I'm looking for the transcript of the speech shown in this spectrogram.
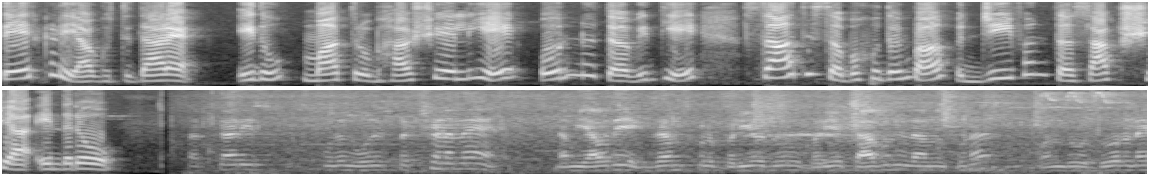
ತೇರ್ಗಡೆಯಾಗುತ್ತಿದ್ದಾರೆ. ಇದು ಮಾತೃಭಾಷೆಯಲ್ಲಿಯೇ ಉನ್ನತ ವಿದ್ಯೆ ಸಾಧಿಸಬಹುದೆಂಬ ಜೀವಂತ ಸಾಕ್ಷ್ಯ ಎಂದರು. ಸರ್ಕಾರಿ ಸ್ಕೂಲಲ್ಲಿ ಓದಿದ ತಕ್ಷಣವೇ ನಮ್ಮ ಯಾವುದೇ ಎಕ್ಸಾಮ್ಸ್ಗಳು ಬರೆಯೋದು, ಬರೆಯೋಕ್ಕಾಗೋದಿಲ್ಲ ಅನ್ನೋ ಕೂಡ ಒಂದು ಧೋರಣೆ,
